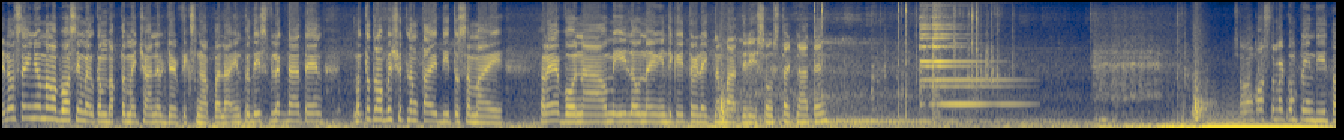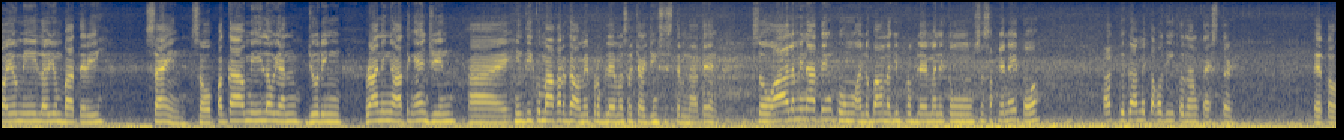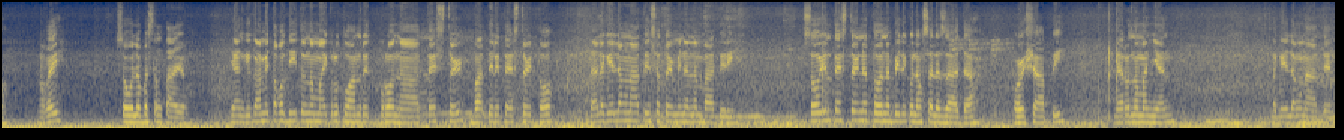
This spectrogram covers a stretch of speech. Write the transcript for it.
Hello sa inyo mga bossing, welcome back to my channel Jerfix nga pala. In today's vlog natin, magto-troubleshoot lang tayo dito sa may Revo na umiilaw na yung indicator light ng battery. So start natin. So ang customer complaint dito ay umiilaw yung battery sign. So pagka umiilaw yan during running ng ating engine ay hindi kumakarga o may problema sa charging system natin. So aalamin natin kung ano bang naging problema nitong sasakyan na ito at gagamit ako dito ng tester. Ito, okay? So labas lang tayo. Yan, gagamit ako dito ng Micro 200 Pro na tester, battery tester to. Lalagay lang natin sa terminal ng battery. So yung tester na to, nabili ko lang sa Lazada or Shopee. Meron naman yan. Lagay lang natin.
